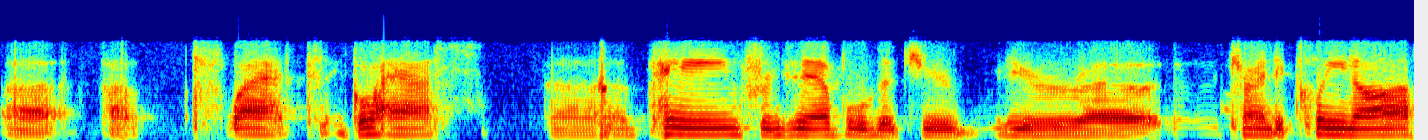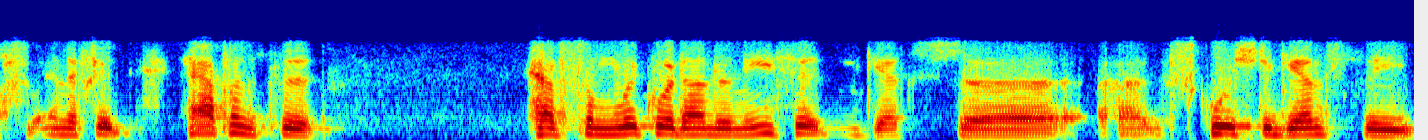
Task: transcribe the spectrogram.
a, a flat glass uh, pane, for example, that you're you're uh, trying to clean off, and if it happens to have some liquid underneath it and gets uh, uh, squished against the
